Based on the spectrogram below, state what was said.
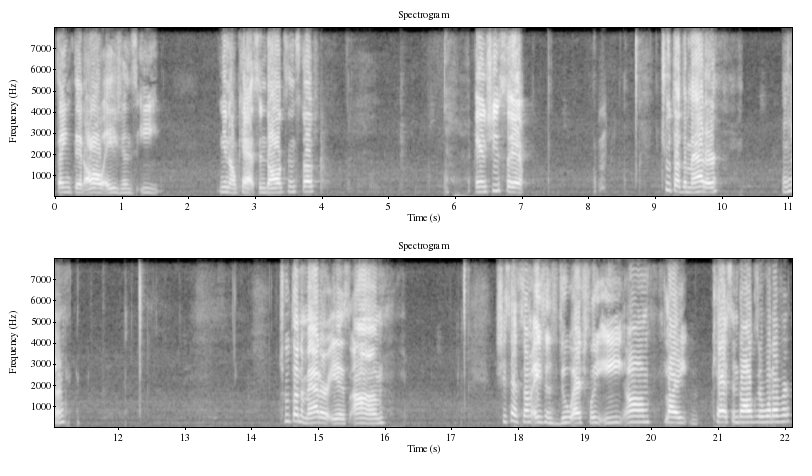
think that all Asians eat you know, cats and dogs and stuff. And she said, truth of the matter, you know, Truth of the matter is, um, she said some Asians do actually eat, um, like cats and dogs or whatever.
